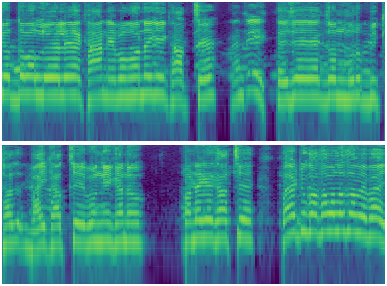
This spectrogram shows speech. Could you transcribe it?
চোদ্দ বার লয়ে লয়ে খান এবং অনেকেই খাচ্ছে। এই যে একজন মুরব্বী ভাই খাচ্ছে এবং এখানেও অনেকে খাচ্ছে। ভাই একটু কথা বলা যাবে ভাই?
